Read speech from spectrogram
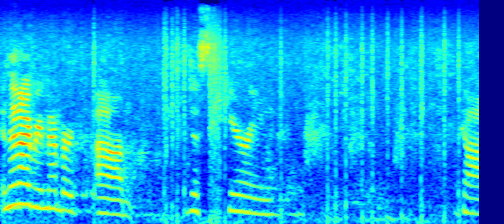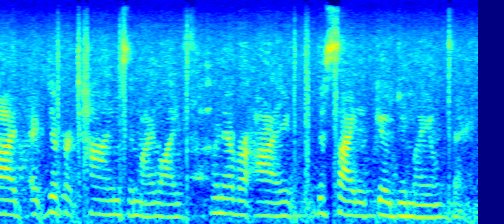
and then I remember um, just hearing God at different times in my life whenever I decided to go do my own thing.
